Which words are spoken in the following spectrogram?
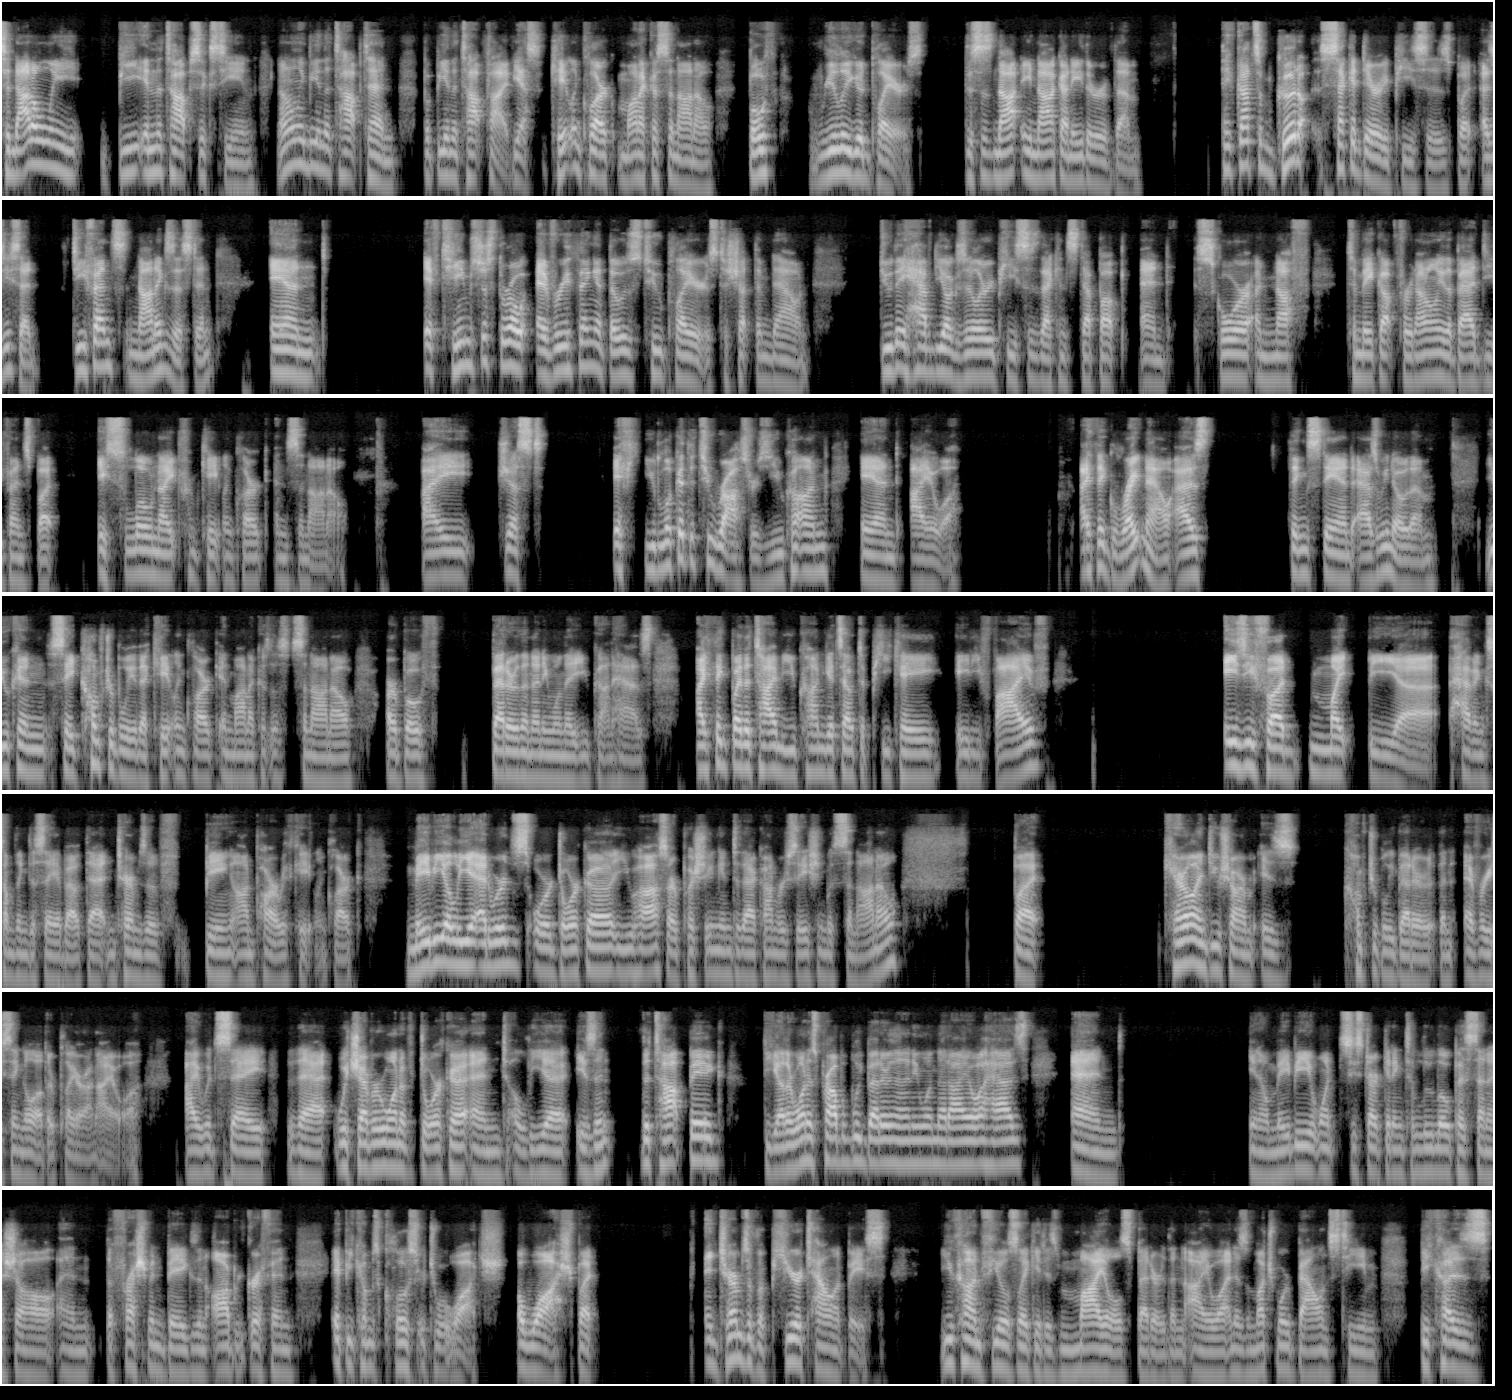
to not only be in the top 16, not only be in the top 10, but be in the top five? Yes, Caitlin Clark, Monica Czinano, both really good players. This is not a knock on either of them. They've got some good secondary pieces, but as you said, defense non existent. And if teams just throw everything at those two players to shut them down, do they have the auxiliary pieces that can step up and score enough to make up for not only the bad defense, but a slow night from Caitlin Clark and Czinano? I just, if you look at the two rosters, UConn and Iowa, I think right now, as things stand as we know them, you can say comfortably that Caitlin Clark and Monica Czinano are both better than anyone that UConn has. I think by the time UConn gets out to PK 85, Azzi Fudd might be uh, having something to say about that in terms of being on par with Caitlin Clark. Maybe Aaliyah Edwards or Dorka Juhász are pushing into that conversation with Czinano, but Caroline Ducharme is comfortably better than every single other player on Iowa. I would say that whichever one of Dorka and Aaliyah isn't the top big, the other one is probably better than anyone that Iowa has. And you know, maybe once you start getting to Lou Lopez Sénéchal and the freshman bigs and Aubrey Griffin, it becomes closer to a watch, a wash. But in terms of a pure talent base, UConn feels like it is miles better than Iowa and is a much more balanced team because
